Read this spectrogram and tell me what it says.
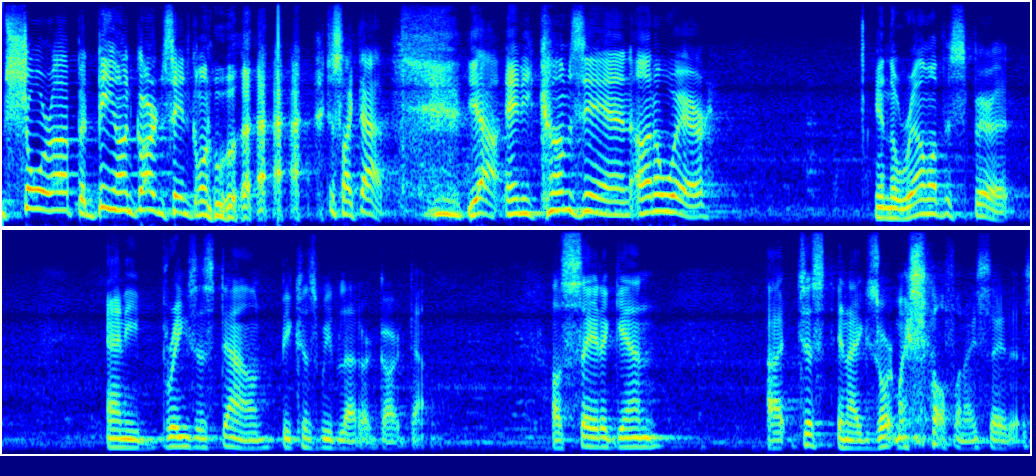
shore up and be on guard. And Satan's going, just like that. Yeah. And he comes in unaware in the realm of the Spirit and he brings us down because we've let our guard down. I'll say it again. Just, and I exhort myself when I say this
